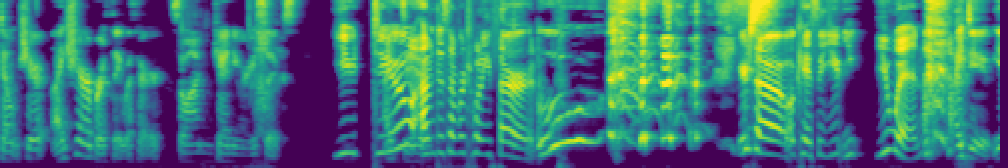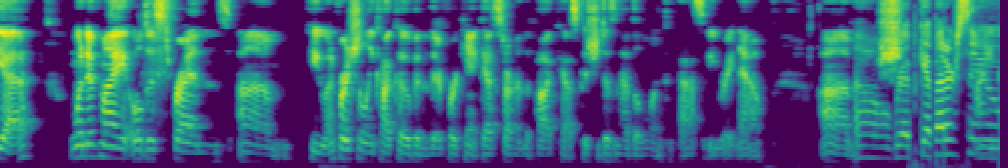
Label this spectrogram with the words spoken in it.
don't share I share a birthday with her, so I'm January sixth. You do? do. I'm December 23rd. Ooh You're so, okay, so you, you- you win. I do, yeah. One of my oldest friends, um, who unfortunately caught COVID and therefore can't guest star on the podcast because she doesn't have the lung capacity right now. Um, Oh, Rip, get better soon.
